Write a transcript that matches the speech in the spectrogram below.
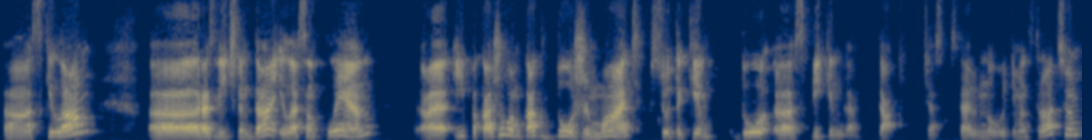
а, скиллам а, различным, да, и lesson plan, а, и покажу вам, как дожимать все-таки до а, спикинга. Так, сейчас ставим новую демонстрацию.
